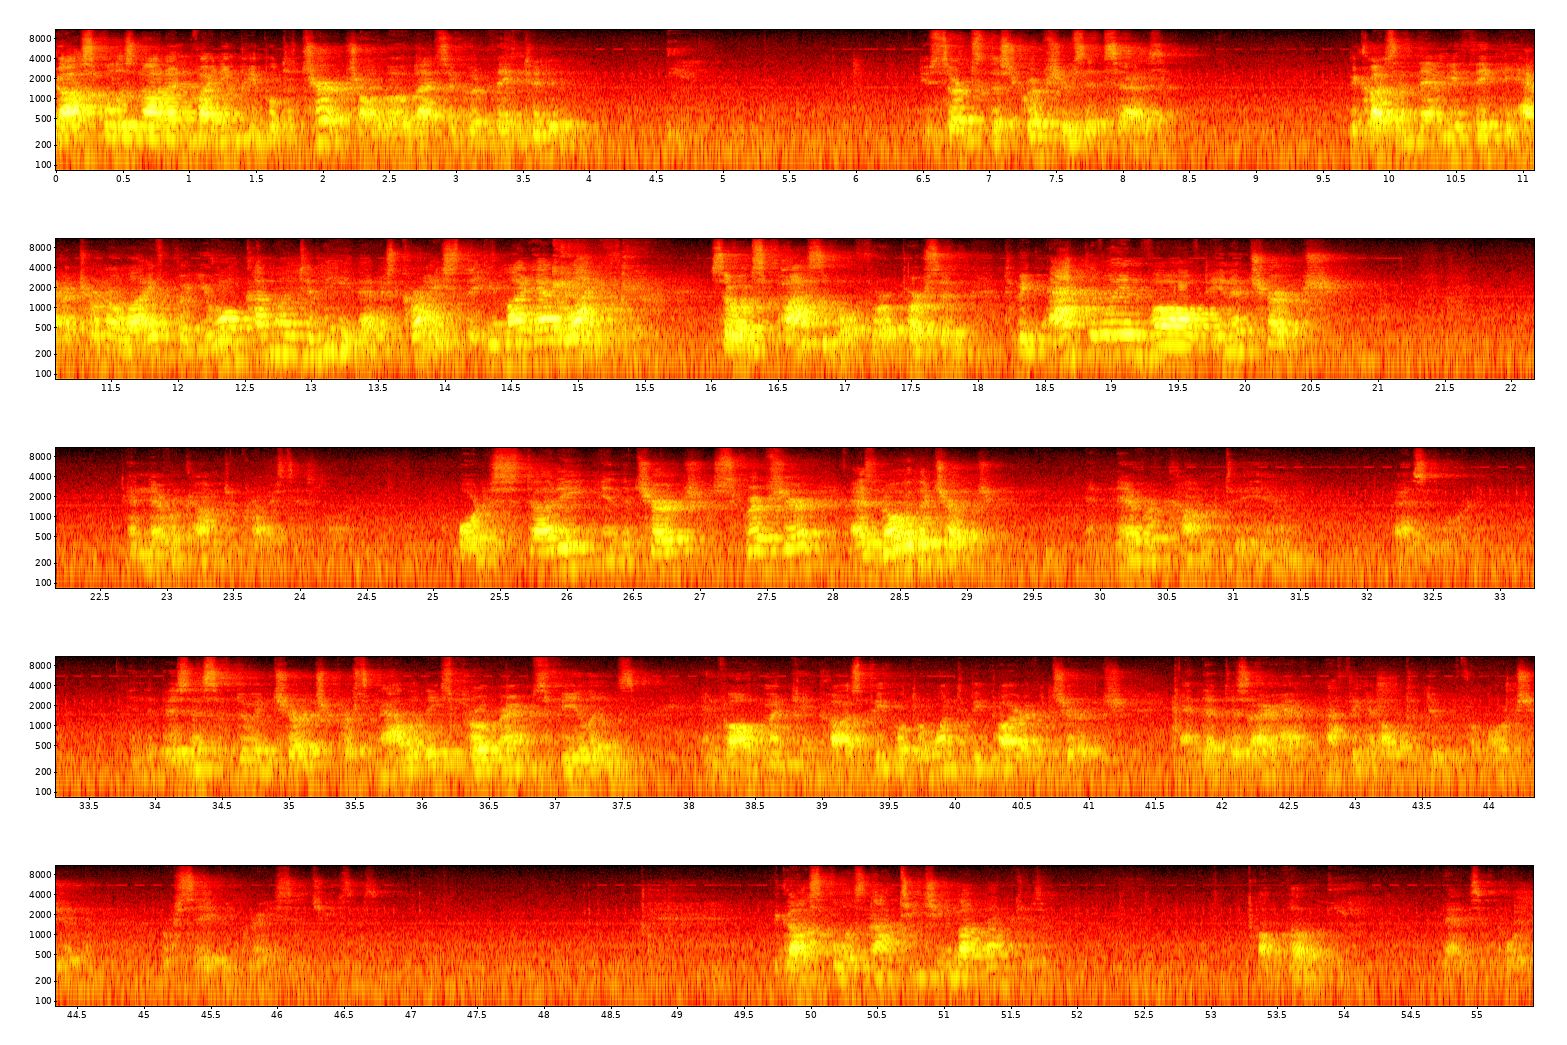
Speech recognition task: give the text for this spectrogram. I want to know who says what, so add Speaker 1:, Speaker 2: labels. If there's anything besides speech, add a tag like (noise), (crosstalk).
Speaker 1: Gospel is not inviting people to church, although that's a good thing to do. You search the scriptures, it says, because in them you think you have eternal life, but you won't come unto me, that is Christ, that you might have life. So it's possible for a person to be actively involved in a church and never come to Christ as Lord. Or to study in the church scripture as no other church never come to him as Lord. In the business of doing church, personalities, programs, feelings, involvement can cause people to want to be part of a church and that desire have nothing at all to do with the Lordship or saving grace in Jesus. The gospel is not teaching about baptism, although that is important.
